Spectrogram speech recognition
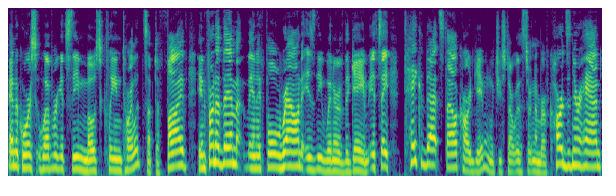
And of course, whoever gets the most clean toilets, up to five, in front of them in a full round is the winner of the game. It's a take that style card game in which you start with a certain number of cards in your hand,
